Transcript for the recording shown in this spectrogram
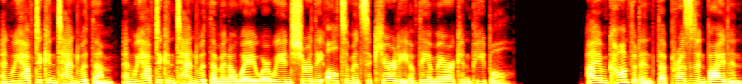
And we have to contend with them, and we have to contend with them in a way where we ensure the ultimate security of the American people. I am confident that President Biden,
